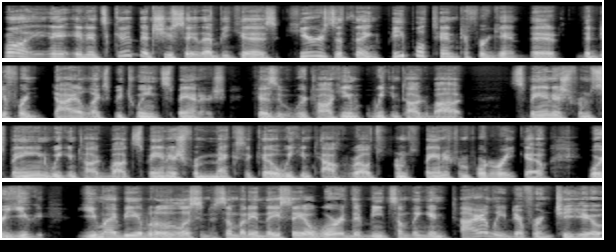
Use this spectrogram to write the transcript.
Well, and it's good that you say that because here's the thing: people tend to forget that the different dialects between Spanish. Because we're talking, we can talk about Spanish from Spain. We can talk about Spanish from Mexico. We can talk about from Spanish from Puerto Rico, where you you might be able to listen to somebody and they say a word that means something entirely different to you.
